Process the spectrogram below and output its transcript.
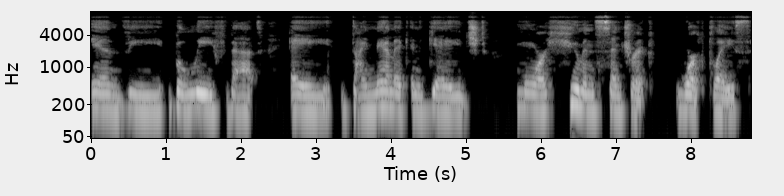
in the belief that a dynamic, engaged, more human centric workplace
